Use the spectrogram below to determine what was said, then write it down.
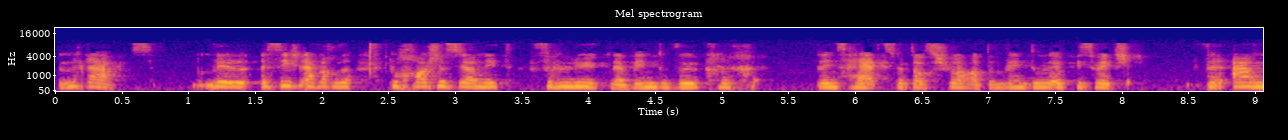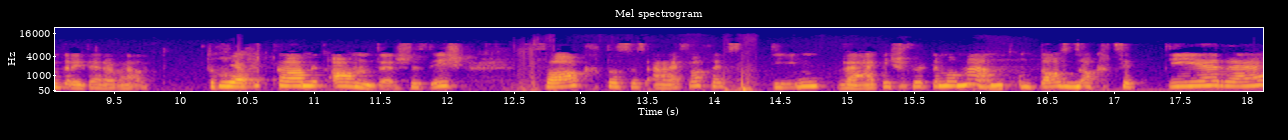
man glaubt es. Weil es ist einfach, du kannst es ja nicht verleugnen, wenn du wirklich, wenn das Herz für das schlägt und wenn du etwas willst verändern in dieser Welt. Du kannst ja. gar nicht anders. Es ist Fakt, dass es einfach jetzt dein Weg ist für den Moment. Und das mhm. zu akzeptieren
